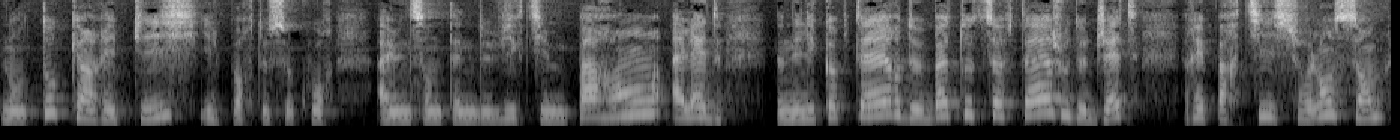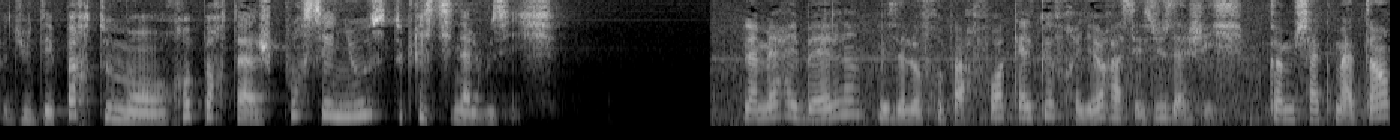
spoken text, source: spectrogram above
n'ont aucun répit. Ils portent secours à une centaine de victimes par an à l'aide d'un hélicoptère, de bateaux de sauvetage ou de jets répartis sur l'ensemble du département. Reportage pour CNews de Christina Louzy. La mer est belle, mais elle offre parfois quelques frayeurs à ses usagers. Comme chaque matin,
